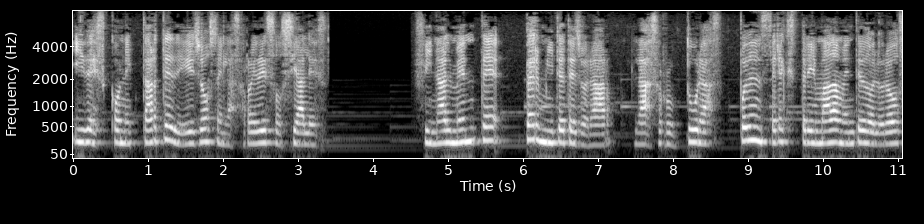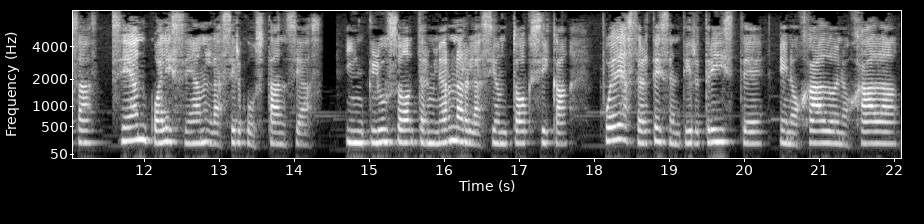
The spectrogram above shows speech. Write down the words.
y desconectarte de ellos en las redes sociales. Finalmente, permítete llorar. Las rupturas pueden ser extremadamente dolorosas, sean cuales sean las circunstancias. Incluso terminar una relación tóxica puede hacerte sentir triste, enojado, enojada,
